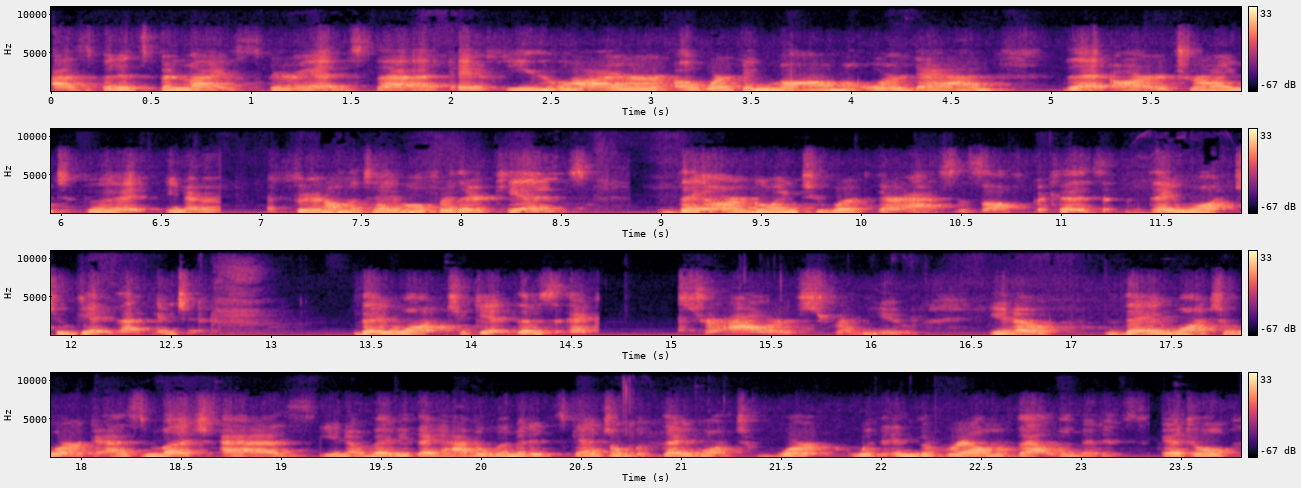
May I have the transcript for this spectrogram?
but it's been my experience that if you hire a working mom or dad that are trying to put, you know, food on the table for their kids, they are going to work their asses off because they want to get that paycheck. They want to get those extra hours from you. You know, they want to work as much as, you know, maybe they have a limited schedule, but they want to work within the realm of that limited schedule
